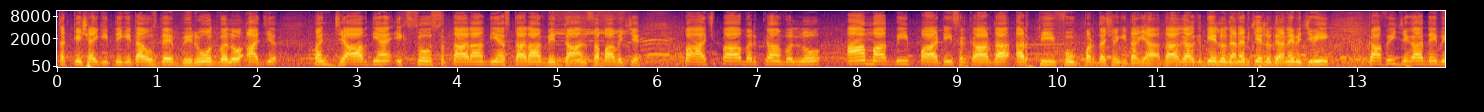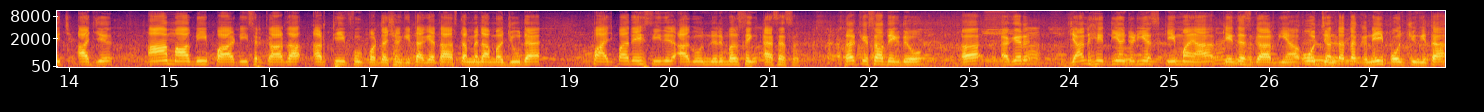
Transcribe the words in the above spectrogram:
ਧੱਕੇਸ਼ਾਹੀ ਕੀਤੀ ਗਈ, ਤਾਂ ਉਸ ਦੇ ਵਿਰੋਧ ਵੱਲੋਂ ਅੱਜ ਪੰਜਾਬ ਦੀਆਂ 117 ਦੀਆਂ 17 ਵਿਧਾਨ ਸਭਾ ਵਿੱਚ ਭਾਜਪਾ ਵਰਕਰਾਂ ਵੱਲੋਂ ਆਮ ਆਦਮੀ ਪਾਰਟੀ ਸਰਕਾਰ ਦਾ ਅਰਥੀ ਫੂਕ ਪ੍ਰਦਰਸ਼ਨ ਕੀਤਾ ਗਿਆ। ਤਾਂ ਗੱਲ ਕੀਤੀ ਲੁਧਿਆਣਾ ਵਿੱਚ ਲੁਧਿਆਣਾ ਵਿੱਚ ਵੀ ਕਾਫੀ ਜਗ੍ਹਾ ਦੇ ਵਿੱਚ ਅੱਜ ਆਮ ਆਦਮੀ ਪਾਰਟੀ ਸਰਕਾਰ ਦਾ ਅਰਥੀ ਫੂਕ ਪ੍ਰਦਰਸ਼ਨ ਕੀਤਾ ਗਿਆ। ਤਾਂ ਇਸ ਟਾਈਮ ਦਾ ਮੌਜੂਦ ਹੈ ਭਾਜਪਾ ਦੇ ਸੀਨੀਅਰ ਆਗੂ ਨਿਰਮਲ ਸਿੰਘ ਐਸਐਸ ਸਰ ਕਿਸ ਤਰ੍ਹਾਂ ਦੇਖਦੇ ਹੋ? ਅ, ਅਗਰ ਜਨਹਿਤ ਦੀਆਂ ਜਿਹੜੀਆਂ ਸਕੀਮਾਂ ਆ ਕੇਂਦਰ ਸਰਕਾਰ ਦੀਆਂ ਉਹ ਜਨਤਾ ਤੱਕ ਨਹੀਂ ਪਹੁੰਚੂਗੀ ਤਾਂ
